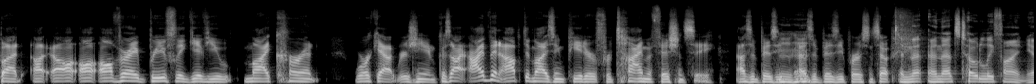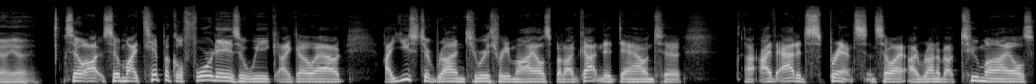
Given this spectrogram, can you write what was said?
But I'll, I'll very briefly give you my current workout regime because I've been optimizing Peter for time efficiency as a busy mm-hmm. as a busy person. So and that, and that's totally fine. Yeah, yeah. So, uh, so my typical four days a week, I go out. I used to run two or three miles, but I've gotten it down to uh, I've added sprints. And so I, I run about two miles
